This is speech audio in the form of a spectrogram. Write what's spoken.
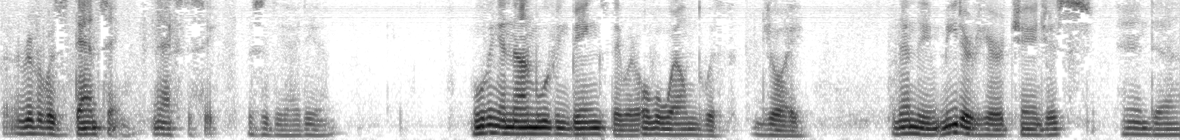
the river was dancing in ecstasy. This is the idea. Moving and non-moving beings, they were overwhelmed with joy. And then the meter here changes, and uh,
